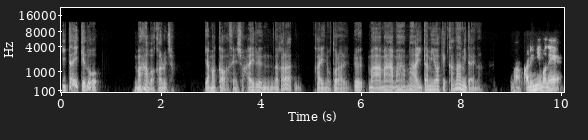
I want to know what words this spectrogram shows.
痛いけど、まあわかるじゃん。山川選手入るんだから、甲斐の取られる。まあまあまあまあ、痛み分けかな、みたいな。まあ仮にもね、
